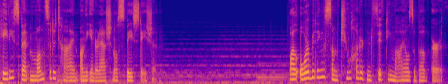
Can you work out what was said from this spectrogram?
Cady spent months at a time on the International Space Station. While orbiting some 250 miles above Earth,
